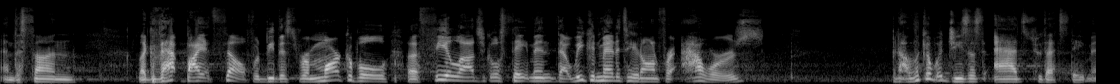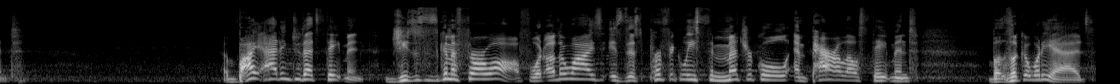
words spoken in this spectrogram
and the Son. Like that by itself would be this remarkable uh, theological statement that we could meditate on for hours. But now look at what Jesus adds to that statement. By adding to that statement, Jesus is going to throw off what otherwise is this perfectly symmetrical and parallel statement. But look at what he adds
